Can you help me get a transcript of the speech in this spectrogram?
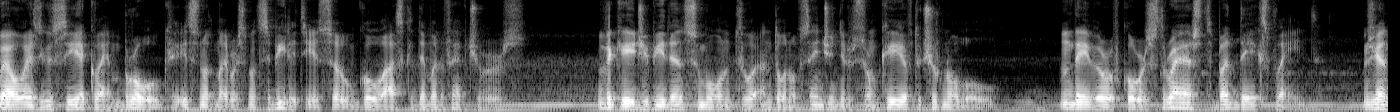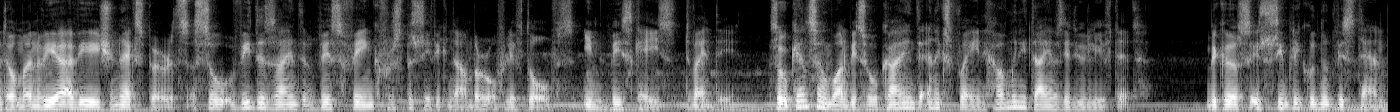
well, as you see, a clamp broke, it's not my responsibility, so go ask the manufacturers. The KGB then summoned two Antonov's engineers from Kiev to Chernobyl. They were of course stressed, but they explained. Gentlemen, we are aviation experts, so we designed this thing for a specific number of liftoffs, in this case 20. So can someone be so kind and explain how many times did you lift it? Because it simply could not withstand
